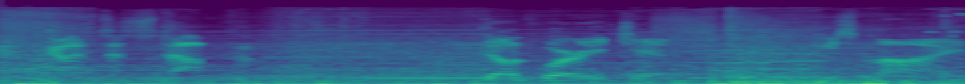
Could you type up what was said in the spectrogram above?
you've got to stop them. Don't worry, Tim. He's mine.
